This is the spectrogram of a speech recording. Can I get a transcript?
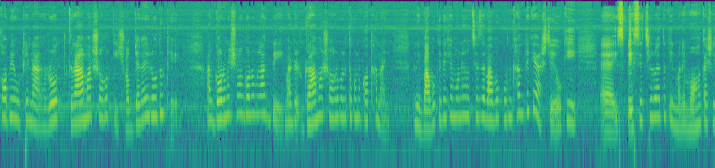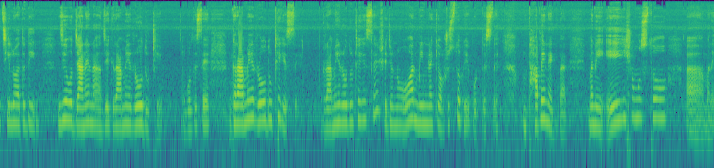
কবে উঠে না? রোদ গ্রাম আর শহর কি? সব জায়গায় রোদ উঠে? আর গরমের সময় গরম লাগবেই। মানে গ্রাম আর শহর বলে তো কোনো কথা নাই। মানে বাবুকে দেখে মনে হচ্ছে যে বাবু কোনখান থেকে আসছে? ও কি স্পেসে ছিল এতদিন? মানে মহাকাশে ছিল এতদিন? যে ও জানে না যে গ্রামে রোদ উঠে। বলতেছে গ্রামে রোদ উঠে গেছে। গ্রামে রোদ উঠে গেছে সেই জন্য ও আর মিম নাকি অসুস্থ হয়ে পড়তেছে। ভাবেন একবার। মানে এই সমস্ত মানে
